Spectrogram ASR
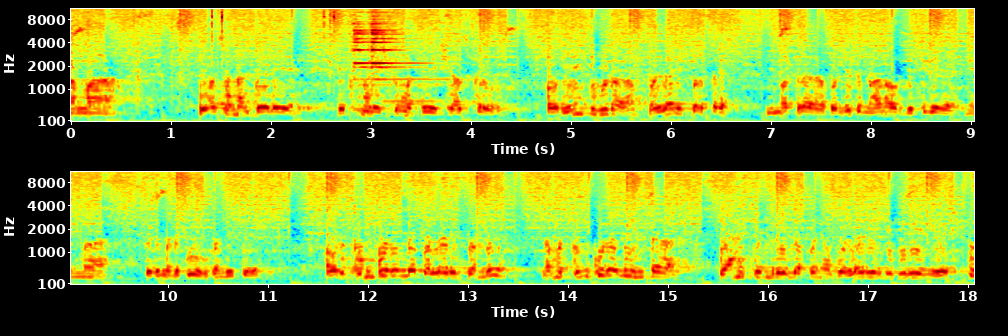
ನಮ್ಮ ವಾಸನ್ ಅಂತೇಳಿ ಎಕ್ಸ್ ಮಿನಿಸ್ಟರ್ ಮತ್ತೆ ಶಾಸಕರವರು, ಅವ್ರ ಹೆಂಡತಿ ಕೂಡ ಬಳ್ಳಾರಿಗೆ ಬರ್ತಾರೆ. ನಿಮ್ಮ ಹತ್ರ ಬಂದಿದ್ದು ನಾನು ಅವ್ರ ಜೊತೆಗೆ ನಿಮ್ಮ ಪಿರಮಿಡ್ಗೂ ಬಂದಿದ್ದೆ. ಅವರು ತುಮಕೂರಿಂದ ಬಳ್ಳಾರಿಗೆ ಬಂದು, ನಮ್ಮ ತುಮಕೂರಲ್ಲಿ ಇಂಥ ಧ್ಯಾನ ಕೇಂದ್ರ ಇಲ್ಲಪ್ಪ, ನೀವು ಬಳ್ಳಾರಿಯಲ್ಲಿ ಇದ್ದೀರಿ ನೀವು ಎಷ್ಟು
